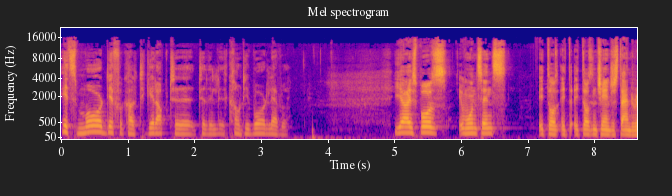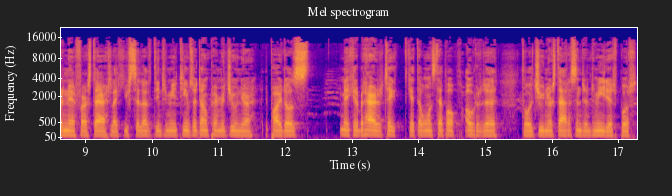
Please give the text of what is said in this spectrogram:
it's more difficult to get up to, to the county board level. Yeah, I suppose in one sense it does it, it doesn't change the standard in there for a start. Like you still have the intermediate teams are down Premier Junior. It probably does make it a bit harder to, take, get that one step up out of the, the old junior status into intermediate, but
